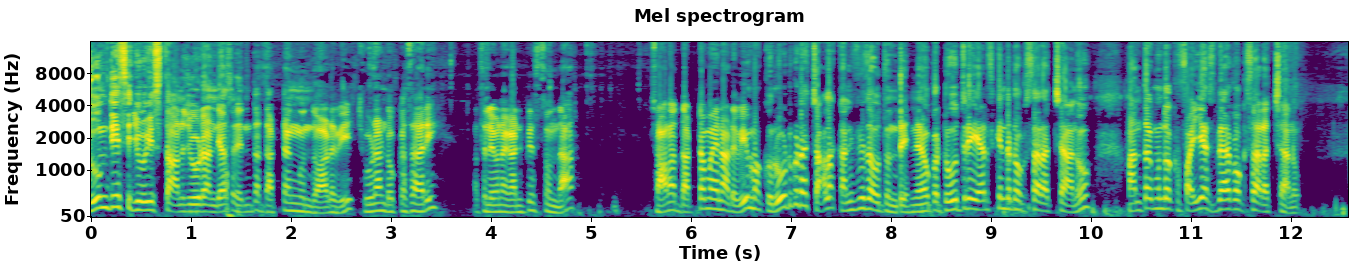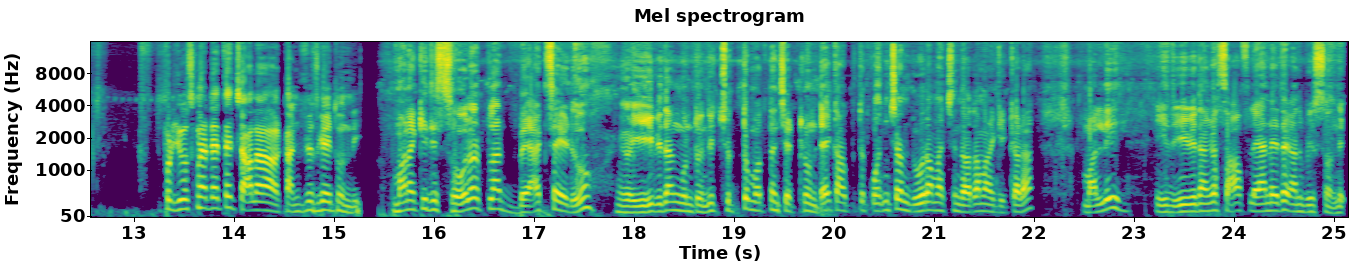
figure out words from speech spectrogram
జూమ్ తీసి చూపిస్తాను చూడండి. అసలు ఎంత దట్టంగా ఉందో అడవి. చూడండి ఒక్కసారి. అసలు ఏమైనా కనిపిస్తుందా? చాలా దట్టమైన అడవి. మాకు రూట్ కూడా చాలా కన్ఫ్యూజ్ అవుతుంది. నేను ఒక టూ త్రీ ఇయర్స్ కిందట ఒకసారి వచ్చాను. అంతకుముందు ఒక ఫైవ్ ఇయర్స్ బ్యాక్ ఒకసారి వచ్చాను. ఇప్పుడు చూసుకున్నట్టయితే చాలా కన్ఫ్యూజ్గా అవుతుంది మనకి ఇది సోలార్ ప్లాంట్ బ్యాక్ సైడ్ ఈ విధంగా ఉంటుంది. చుట్టూ మొత్తం చెట్లు ఉంటాయి. కాకపోతే కొంచెం దూరం వచ్చిన తర్వాత మనకి ఇక్కడ మళ్ళీ ఇది ఈ విధంగా సాఫ్ట్ ల్యాండ్ అయితే కనిపిస్తుంది.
